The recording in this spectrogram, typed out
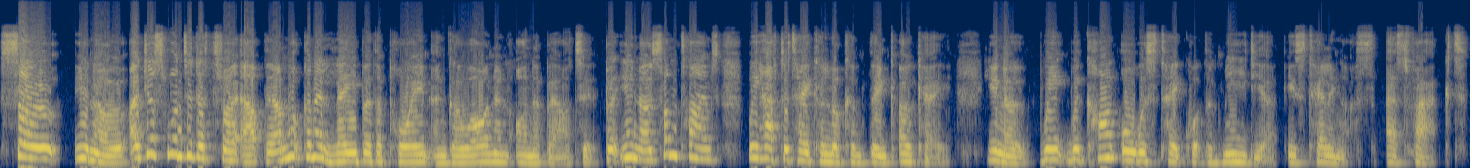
So, you know, I just wanted to throw it out there. I'm not going to labour the point and go on and on about it. But, you know, sometimes we have to take a look and think, okay, you know, we, we can't always take what the media is telling us as fact.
